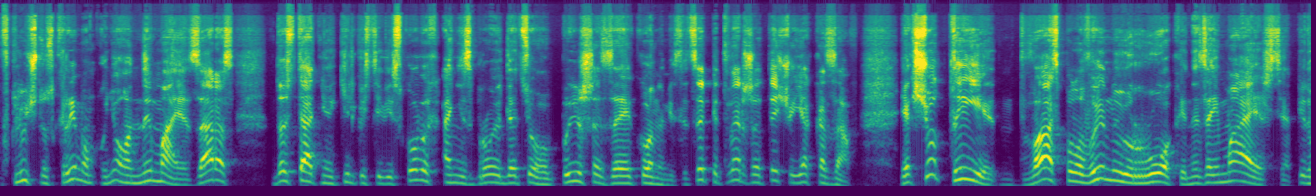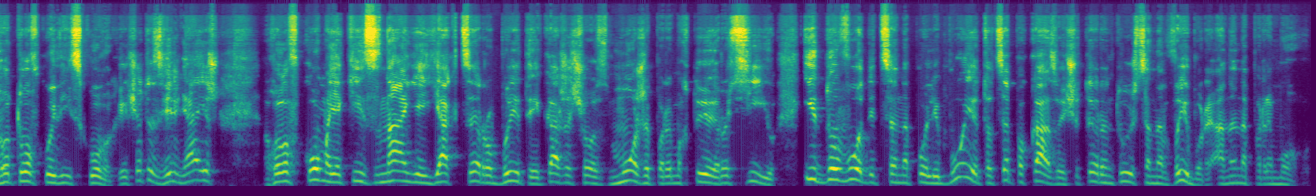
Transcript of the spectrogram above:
включно з Кримом, у нього немає зараз достатньої кількості військових ані зброї для цього. Пише The Economist. І це підтверджує те, що я казав. Якщо ти два з половиною роки не займаєшся підготовкою військових, якщо ти звільняєш головкома, який знає, як це робити, і каже, що зможе перемогти Росію, і доводить це на полі бою, то це показує, що ти орієнтуєшся на вибори, а не на перемогу.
